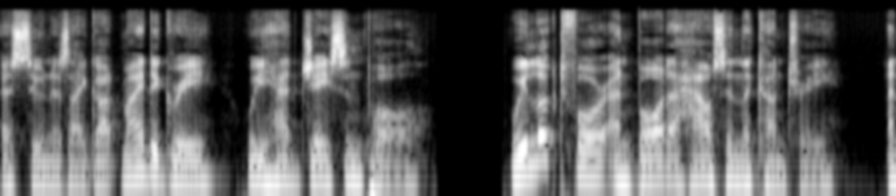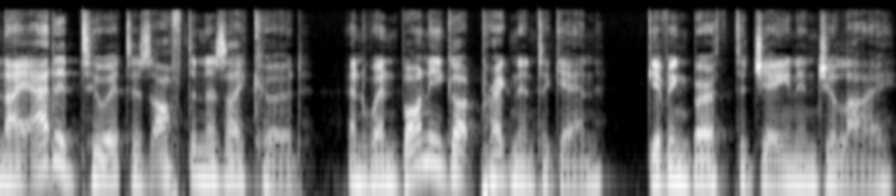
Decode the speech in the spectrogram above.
As soon as I got my degree, we had Jason Paul. We looked for and bought a house in the country, and I added to it as often as I could. And when Bonnie got pregnant again, giving birth to Jane in July,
